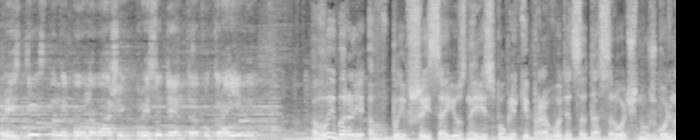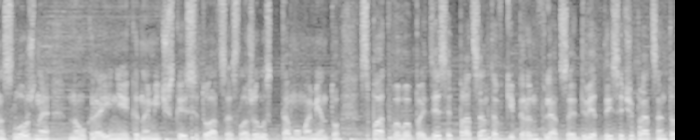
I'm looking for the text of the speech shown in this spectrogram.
при здійсненні повноважень президента України – Выборы в бывшей союзной республике проводятся досрочно. Уж больно сложная на Украине экономическая ситуация сложилась к тому моменту. Спад ВВП 10%, гиперинфляция 2000%,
